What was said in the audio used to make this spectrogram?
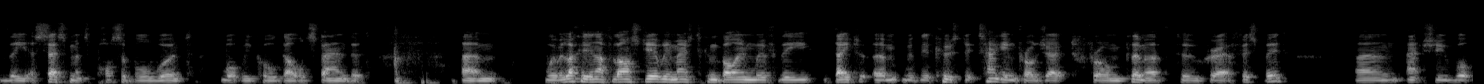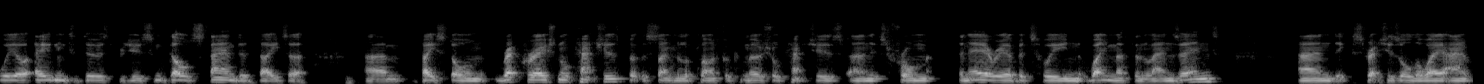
the assessments possible weren't what we call gold standard. Um, we were lucky enough last year we managed to combine with the data um, with the acoustic tagging project from Plymouth to create a FISP bid and actually, what we are aiming to do is to produce some gold standard data um, based on recreational catches, but the same will apply for commercial catches. And it's from an area between Weymouth and Land's End, and it stretches all the way out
